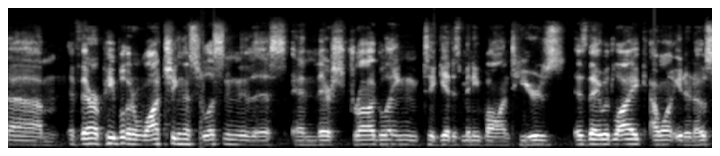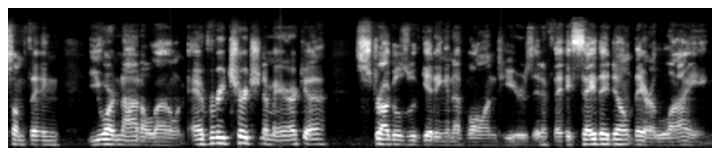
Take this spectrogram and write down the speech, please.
um, if there are people that are watching this or listening to this, and they're struggling to get as many volunteers as they would like, I want you to know something. You are not alone. Every church in America struggles with getting enough volunteers. And if they say they don't, they are lying.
